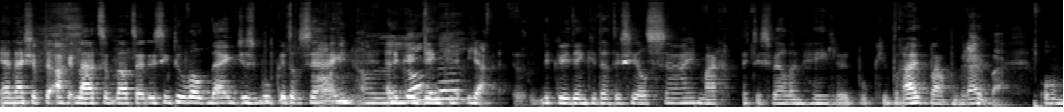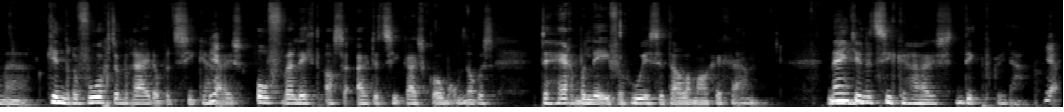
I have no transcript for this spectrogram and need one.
ja, en als je op de laatste bladzijde ziet hoeveel Nijntjesboeken er zijn. Oh, alle en dan kun, je denken, ja, dan kun je denken dat is heel saai, maar het is wel een heel leuk boekje, bruikbaar boekje. Bruikbaar. Om eh, kinderen voor te bereiden op het ziekenhuis. Of wellicht als ze uit het ziekenhuis komen om nog eens te herbeleven. Hoe is het allemaal gegaan? Nijntje in het ziekenhuis, Dick Bruna. Ja.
